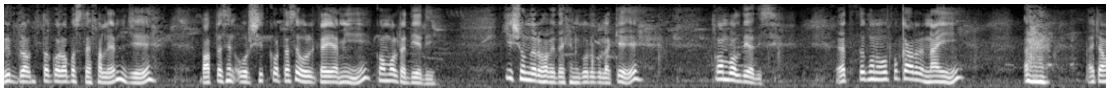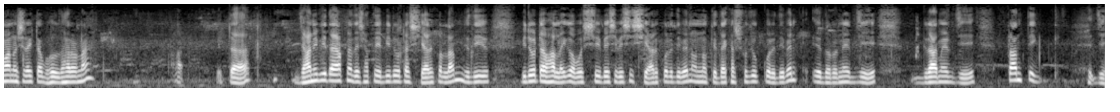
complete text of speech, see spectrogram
বিভ্রান্তকর অবস্থায় ফেলেন যে ভাবতেছেন ওর শীত করতেছে, ওর গায়ে আমি কম্বলটা দিয়ে দিই। কি সুন্দরভাবে দেখেন গরুগুলাকে কম্বল দিয়ে দিছে। এত তো কোনো উপকার নাই। এটা মানুষের একটা ভুল ধারণা। এটা জানি বিদায় আপনাদের সাথে ভিডিওটা শেয়ার করলাম। যদি ভিডিওটা ভালো লাগে অবশ্যই বেশি বেশি শেয়ার করে দিবেন, অন্যকে দেখার সুযোগ করে দিবেন। এ ধরনের যে গ্রামের যে প্রান্তিক যে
